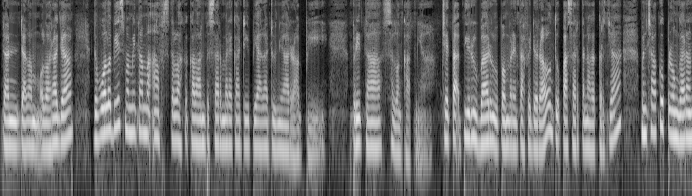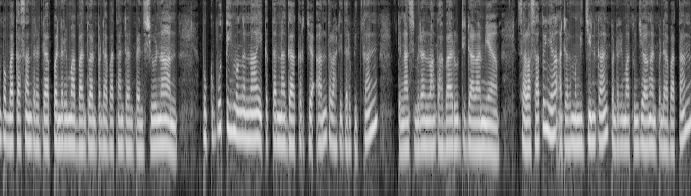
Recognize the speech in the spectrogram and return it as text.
dan dalam olahraga, The Wallabies meminta maaf setelah kekalahan besar mereka di Piala Dunia Rugby. Berita selengkapnya cetak biru baru pemerintah federal untuk pasar tenaga kerja mencakup pelonggaran pembatasan terhadap penerima bantuan pendapatan dan pensiunan. Buku putih mengenai ketenaga kerjaan telah diterbitkan dengan sembilan langkah baru di dalamnya. Salah satunya adalah mengizinkan penerima tunjangan pendapatan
